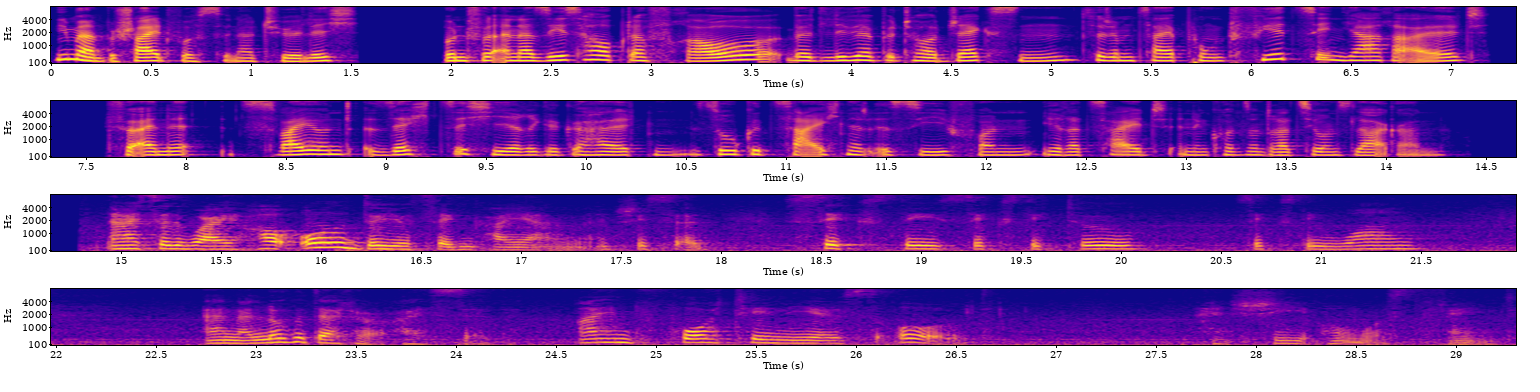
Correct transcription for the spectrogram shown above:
niemand Bescheid wusste natürlich. Und von einer Seeshaupter Frau wird Livia Bitor Jackson, zu dem Zeitpunkt 14 Jahre alt, für eine 62-Jährige gehalten. So gezeichnet ist sie von ihrer Zeit in den Konzentrationslagern. And I said, why, how old do you think I am? And she said, 60, 62, 61. And I looked at her, I said, I'm 14 years old. And she almost fainted.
